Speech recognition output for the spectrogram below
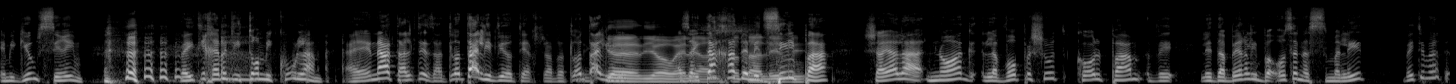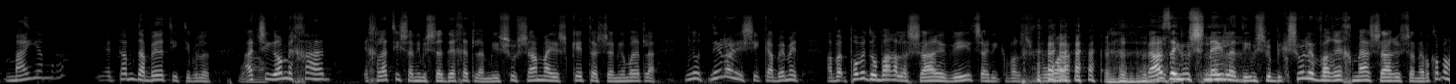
הם הגיעו עם סירים. והייתי חייבת לטעום מכולם. עינת, אל תזה, את לא תעליבי אותי עכשיו, את לא תעליבי. כן, יואו, אז אלה, הייתה אל אחת. באמת זילפה, שהיה לה נוהג לבוא פשוט כל פעם ולדבר לי באוזן השמאלית, והייתי אומרת, מה היא אמרה? היא הייתה מדברת איתי. עד שיום אחד החלטתי שאני משדכת לה מישהו, שם יש קטע שאני אומרת לה, נו, תני לו נשיקה, באמת. אבל פה מדובר על השעה הרביעית, שאני כבר שבועה. ואז היו שני ילדים שביקשו לברך מהשעה הראשונה, וכל פעם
